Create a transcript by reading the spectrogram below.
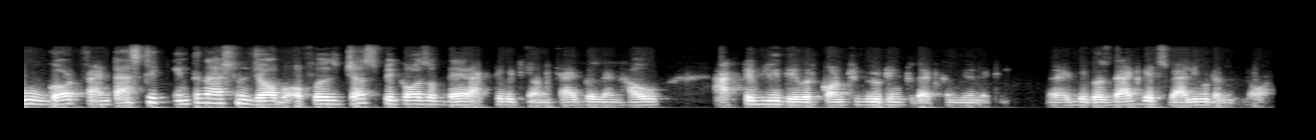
who got fantastic international job offers just because of their activity on Kaggle and how actively they were contributing to that community, right? Because that gets valued a lot.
